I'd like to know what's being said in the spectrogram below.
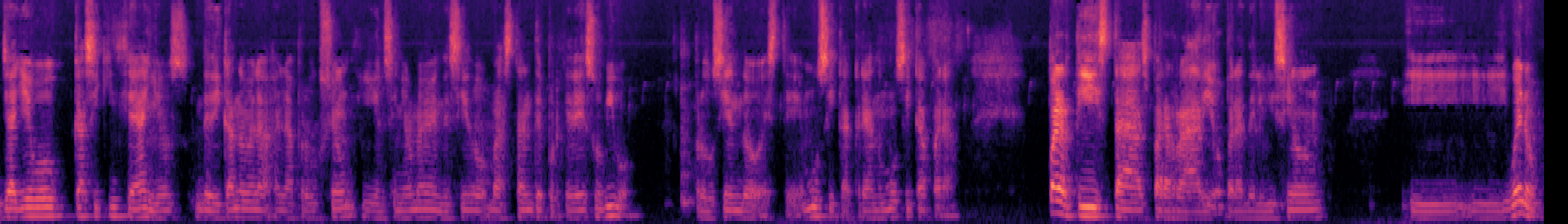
ya llevo casi 15 años dedicándome a la, producción y el Señor me ha bendecido bastante porque de eso vivo, produciendo este, música, creando música para, para artistas, para radio, para televisión. Y, bueno,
